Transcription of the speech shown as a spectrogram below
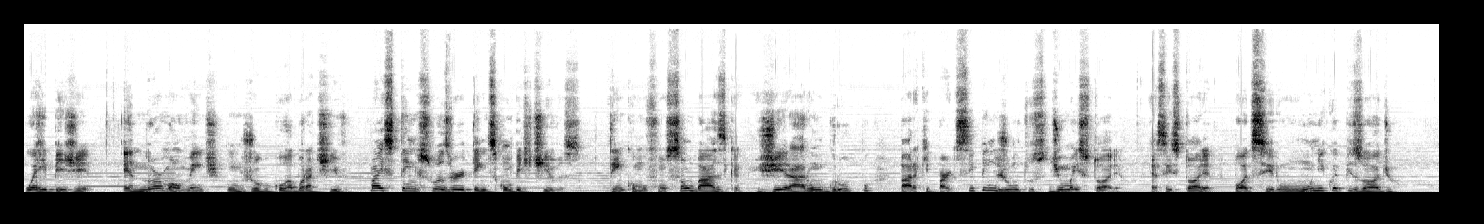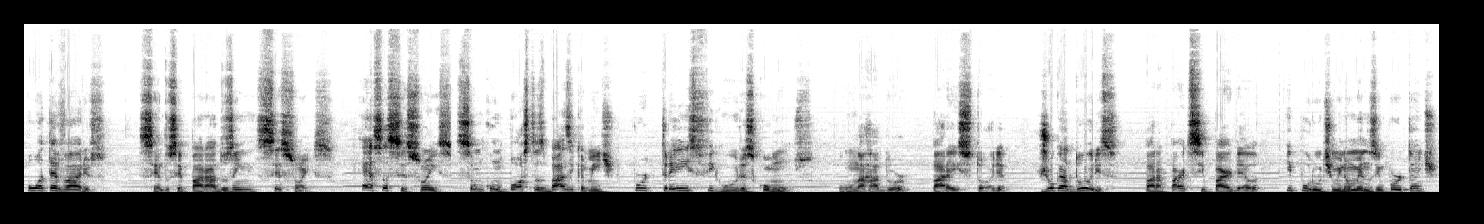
O RPG é normalmente um jogo colaborativo, mas tem suas vertentes competitivas. Tem como função básica gerar um grupo para que participem juntos de uma história. Essa história pode ser um único episódio ou até vários, sendo separados em sessões. Essas sessões são compostas basicamente por três figuras comuns: um narrador para a história, jogadores para participar dela e, por último e não menos importante,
